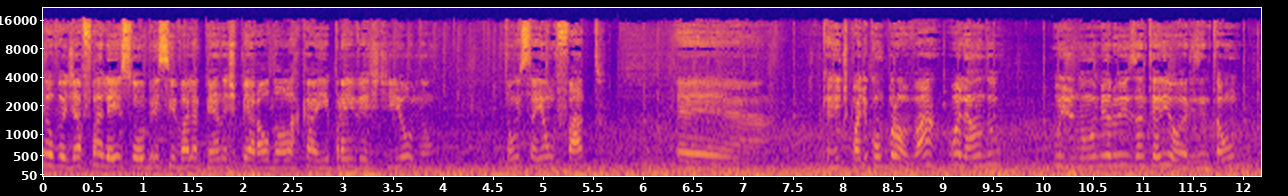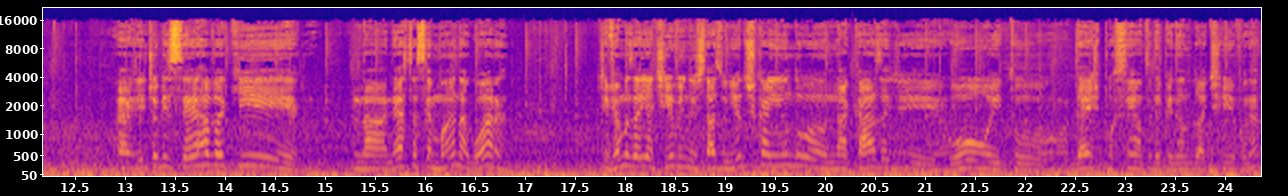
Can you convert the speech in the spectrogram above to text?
eu já falei sobre se vale a pena esperar o dólar cair para investir ou não. Então isso aí é um fato é, que a gente pode comprovar olhando os números anteriores. Então a gente observa que na, nesta semana agora tivemos aí ativos nos Estados Unidos caindo na casa de 8, 10%, dependendo do ativo, né?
